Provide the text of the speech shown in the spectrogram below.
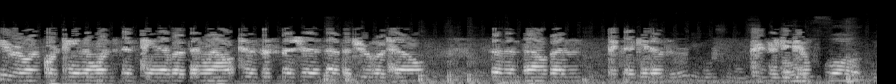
Either 114 and 115 have both been route to suspicious at the True Hotel. 7,000 executives. 332.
